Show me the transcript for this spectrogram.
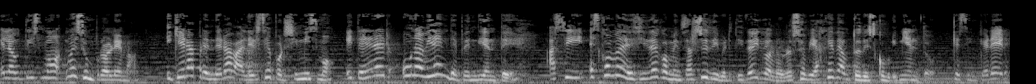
el autismo no es un problema y quiere aprender a valerse por sí mismo y tener una vida independiente. Así es como decide comenzar su divertido y doloroso viaje de autodescubrimiento, que sin querer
